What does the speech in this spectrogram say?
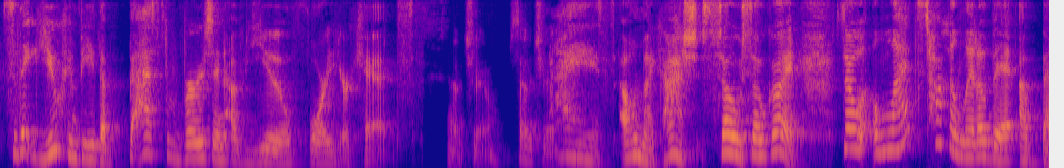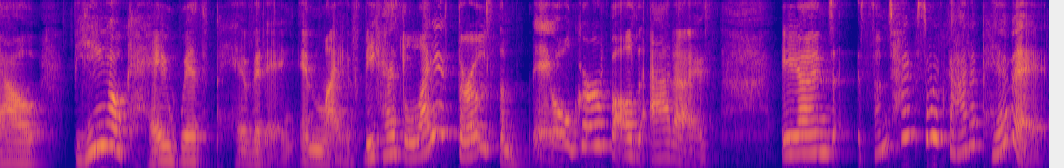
so that you can be the best version of you for your kids. So true. So true. Nice. Oh my gosh. So, so good. So let's talk a little bit about being okay with pivoting in life because life throws some big old curveballs at us. And sometimes we've got to pivot.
